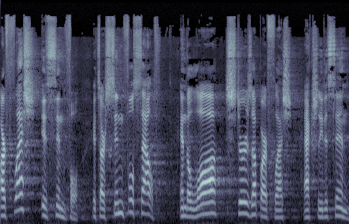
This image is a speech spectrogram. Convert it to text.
Our flesh is sinful. It's our sinful self. And the law stirs up our flesh actually to sin.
